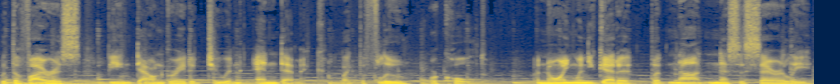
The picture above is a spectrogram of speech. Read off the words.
with the virus being downgraded to an endemic, like the flu or cold. Annoying when you get it, but not necessarily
